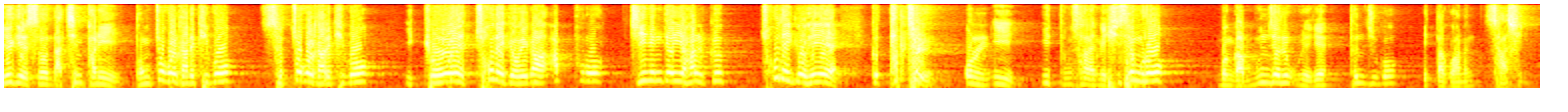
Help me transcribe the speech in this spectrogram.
여기에서 나침판이 동쪽을 가리키고 서쪽을 가리키고 이 교회 초대 교회가 앞으로 진행되어야 할 그 초대 교회의 그 닻을 오늘 이 이 두 사람의 희생으로 뭔가 문제를 우리에게 던지고 있다고 하는 사실입니다.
